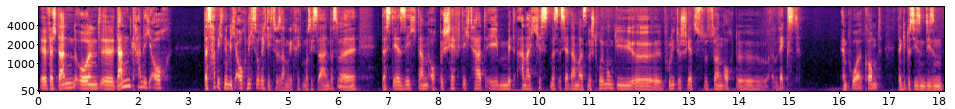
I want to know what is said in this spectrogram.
äh, verstanden. Und äh, dann kann ich auch, das habe ich nämlich auch nicht so richtig zusammengekriegt, muss ich sagen. Das war. Mhm dass der sich dann auch beschäftigt hat eben mit Anarchisten. Das ist ja damals eine Strömung, die äh, politisch jetzt sozusagen auch äh, wächst, emporkommt. Da gibt es diesen, diesen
